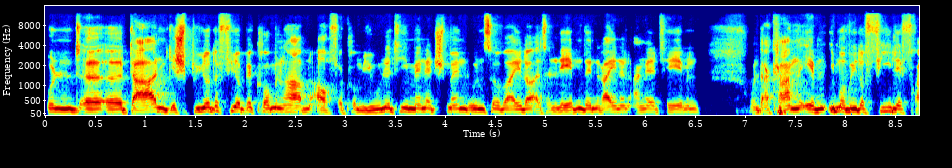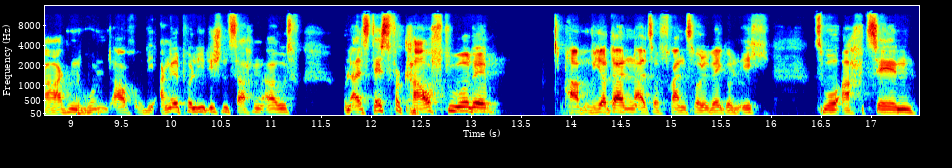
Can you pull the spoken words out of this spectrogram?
und äh, äh, da ein Gespür dafür bekommen haben, auch für Community Management und so weiter, also neben den reinen Angelthemen. Und da kamen eben immer wieder viele Fragen rund auch um die angelpolitischen Sachen aus. Und als das verkauft wurde, haben wir dann, also Franz Holweg und ich, 2018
